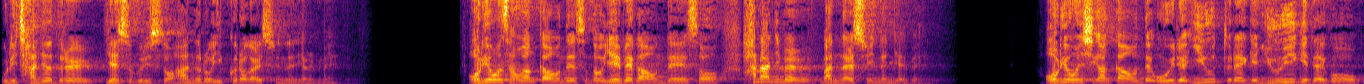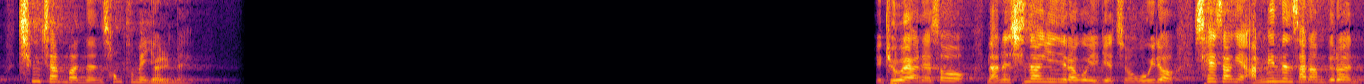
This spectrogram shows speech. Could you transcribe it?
우리 자녀들을 예수 그리스도 안으로 이끌어갈 수 있는 열매. 어려운 상황 가운데서도 예배 가운데에서 하나님을 만날 수 있는 예배. 어려운 시간 가운데 오히려 이웃들에게 유익이 되고 칭찬받는 성품의 열매. 교회 안에서 나는 신앙인이라고 얘기했지만 오히려 세상에 안 믿는 사람들은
